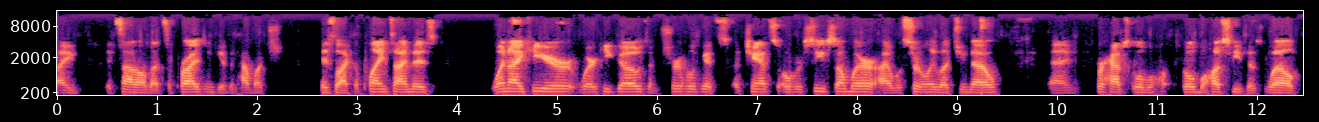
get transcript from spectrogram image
I it's not all that surprising given how much his lack of playing time is. When I hear where he goes, I'm sure he'll get a chance overseas somewhere. I will certainly let you know and perhaps global global Huskies as well.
